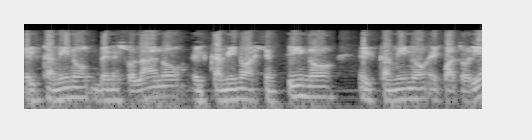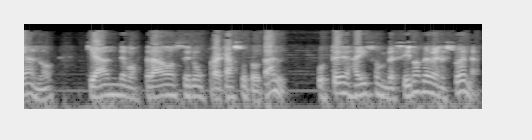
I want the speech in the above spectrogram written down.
el camino venezolano, el camino argentino, el camino ecuatoriano, que han demostrado ser un fracaso total. Ustedes ahí son vecinos de Venezuela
